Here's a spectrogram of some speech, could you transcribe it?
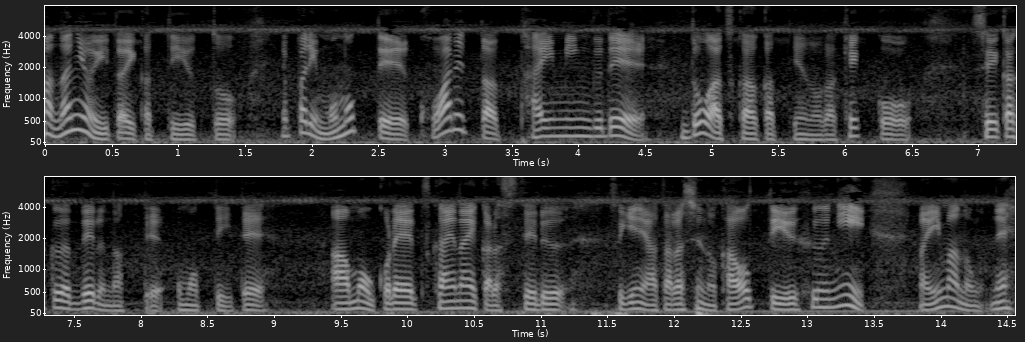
まあ何を言いたいかっていうと、やっぱり物って壊れたタイミングでどう扱うかっていうのが結構性格が出るなって思っていて、あ、もうこれ使えないから捨てる、次に新しいの買おうっていう風に、まあ、今のね、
